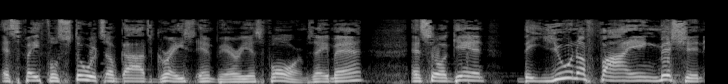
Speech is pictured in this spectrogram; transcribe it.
as faithful stewards of God's grace in various forms. Amen. And so again, the unifying mission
